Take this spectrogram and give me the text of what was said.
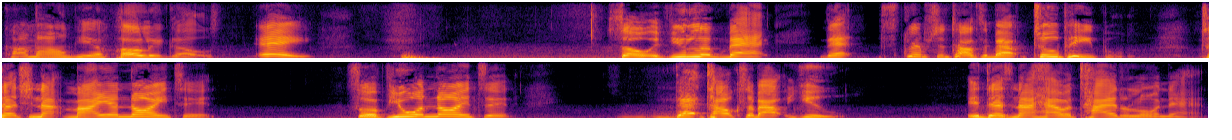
come on here, Holy Ghost. Hey. So if you look back, that scripture talks about two people. Touch not my anointed. So if you anointed, that talks about you. It does not have a title on that.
